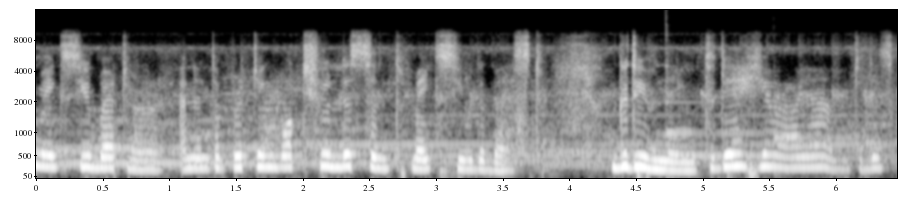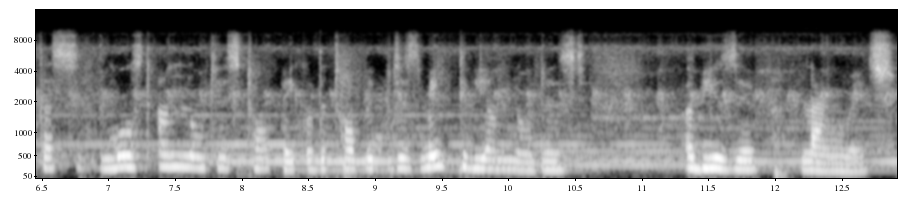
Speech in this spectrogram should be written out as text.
makes you better, and interpreting what you listened makes you the best. Good evening. Today, here I am to discuss the most unnoticed topic, or the topic which is made to be unnoticed abusive language.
